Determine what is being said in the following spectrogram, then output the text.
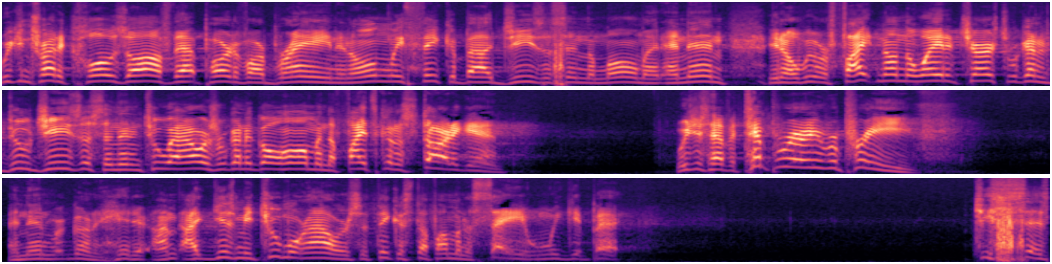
We can try to close off that part of our brain and only think about Jesus in the moment. And then, you know, we were fighting on the way to church. We're going to do Jesus. And then in two hours, we're going to go home and the fight's going to start again. We just have a temporary reprieve. And then we're going to hit it. I'm, it gives me two more hours to think of stuff I'm going to say when we get back. Jesus says,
